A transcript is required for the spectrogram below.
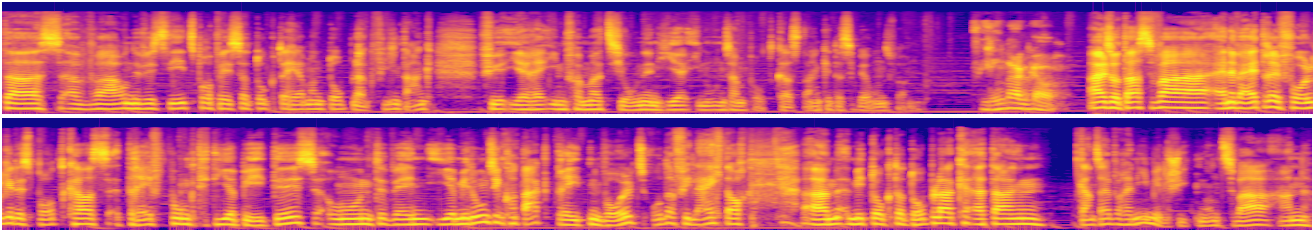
Das war Universitätsprofessor Dr. Hermann Doplack. Vielen Dank für Ihre Informationen hier in unserem Podcast. Danke, dass Sie bei uns waren. Vielen Dank auch. Also, das war eine weitere Folge des Podcasts Treffpunkt Diabetes. Und wenn ihr mit uns in Kontakt treten wollt oder vielleicht auch ähm, mit Dr. Doblak, äh, dann ganz einfach eine E-Mail schicken und zwar an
